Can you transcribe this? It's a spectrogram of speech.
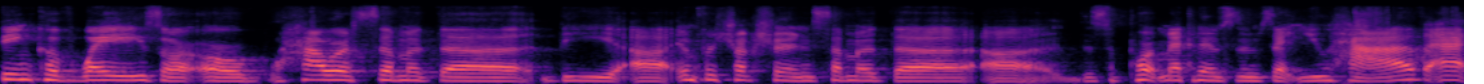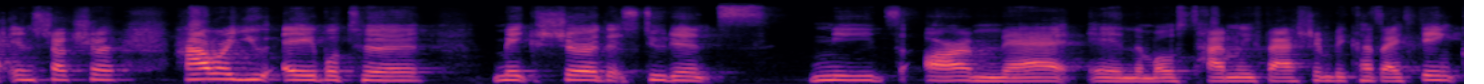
think of ways or, or how are some of the the uh, infrastructure and some of the uh, the support mechanisms that you have at Instructure how are you able to make sure that students needs are met in the most timely fashion because i think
